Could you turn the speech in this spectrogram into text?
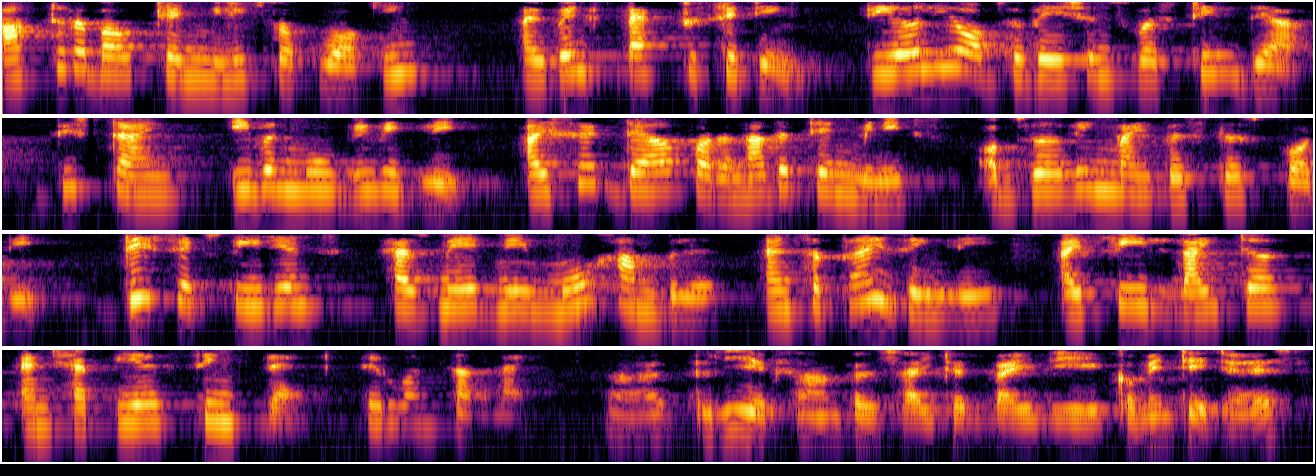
After about 10 minutes of walking, I went back to sitting. The earlier observations were still there, this time even more vividly. I sat there for another 10 minutes, observing my restless body. This experience has made me more humble and surprisingly, I feel lighter and happier since that. Theruwan Saranai. Uh, three examples cited by the commentators.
